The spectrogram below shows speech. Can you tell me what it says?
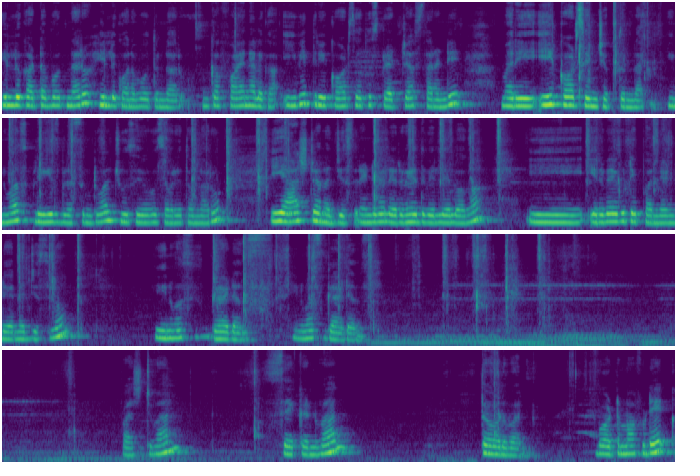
ఇల్లు కట్టబోతున్నారు ఇల్లు కొనబోతున్నారు. ఇంకా ఫైనల్గా ఇవి త్రీ కార్డ్స్ అయితే స్ప్రెడ్ చేస్తారండి. మరి ఈ కార్డ్స్ ఏం చెప్తున్నాయి? యూనివర్స్ ప్లీజ్ బ్లెస్సింగ్ టు వాళ్ళు చూసే ఎవరైతే ఉన్నారు ఈ యాస్ట్ ఎనర్జీస్ రెండు వేల ఇరవై ఐదు వెళ్ళేలోగా ఈ ఇరవై ఒకటి పన్నెండు ఎనర్జీస్లో universe guidance universe guidance. First one second one third one. Bottom of deck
